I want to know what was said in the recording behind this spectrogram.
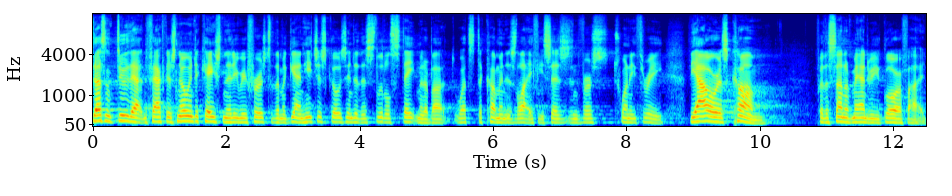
doesn't do that. In fact, there's no indication that he refers to them again. He just goes into this little statement about what's to come in his life. He says in verse 23, The hour has come for the Son of Man to be glorified.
